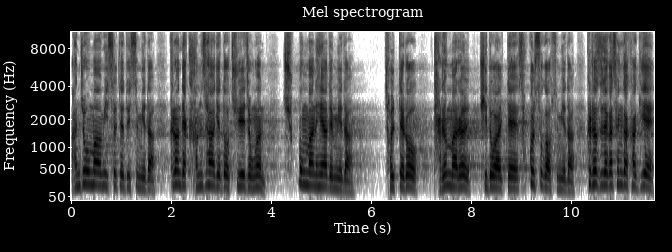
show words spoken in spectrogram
안 좋은 마음이 있을 때도 있습니다. 그런데 감사하게도 주의 종은 축복만 해야 됩니다. 절대로 다른 말을 기도할 때 섞을 수가 없습니다. 그래서 제가 생각하기에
